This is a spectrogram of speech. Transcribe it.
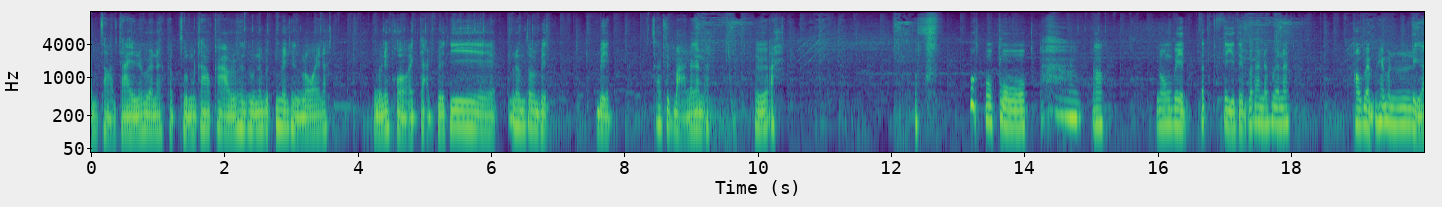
ำสาวใจนะเพื่อนนะ กับทุนข้าวข้าวแล้วทุนไม่ถึงร้อยนะ เดี๋ยววันนี้ขอจัดไปที่เริ่มต้นเป็นเบสห้าสิบบาทแล้วกันนะเอออะ โอ้โห เอา ลองเบสสักสี่สิบแล้วกันนะเพื่อนนะ เอาแบบให้มันเหลือ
